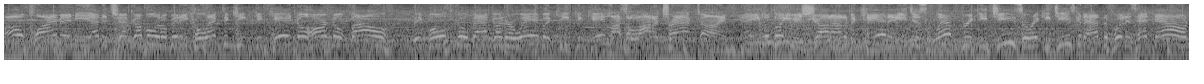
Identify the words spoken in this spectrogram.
Oh, Kleiman, he had to check up a little bit. He collected Keith Kincaid, no harm, no foul. They both go back underway, but Keith Kincaid lost a lot of track time. Yeah, he looked like he was shot out of a cannon. He just left Ricky G, so Ricky G's gonna have to put his head down,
